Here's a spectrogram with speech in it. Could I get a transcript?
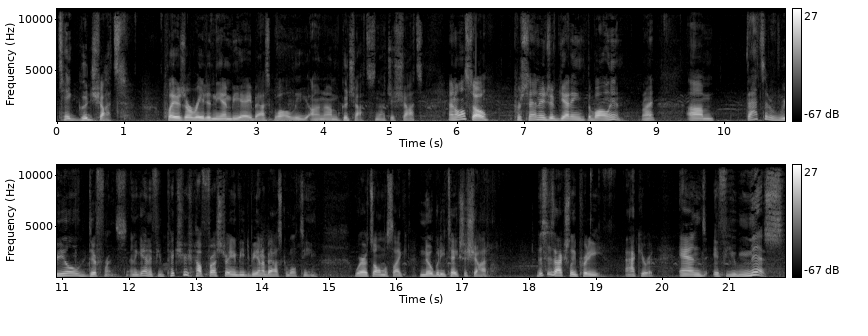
take good shots. Players are rated in the NBA basketball league on um, good shots, not just shots, and also percentage of getting the ball in, right? Um, that's a real difference. And again, if you picture how frustrating it'd be to be on a basketball team where it's almost like nobody takes a shot, this is actually pretty accurate. And if you miss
